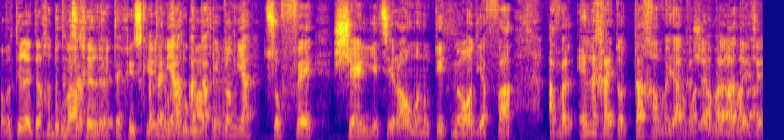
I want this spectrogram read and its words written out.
אבל תראה, אתן לך דוגמה אחרת, חזקי, אתן לך דוגמה אחרת. אתה פתאום נהיה צופה של יצירה אומנותית מאוד יפה, אבל אין לך את אותה חוויה כאשר קראת את זה.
